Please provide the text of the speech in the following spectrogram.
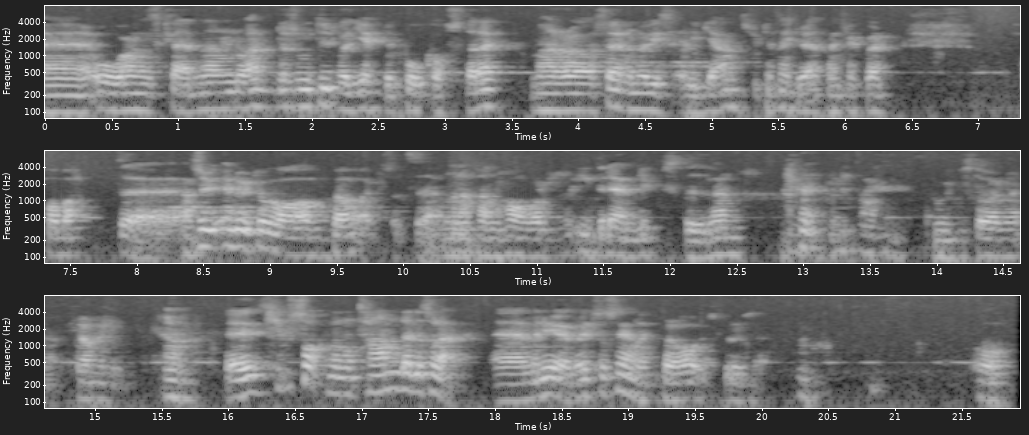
Eh, och hans kläder, hade som inte varit jättepåkostade. Men han rör sig ändå med viss elegans. Du kan tänka dig att han kanske har varit... Eh, han ser ändå ut att vara av börd så att säga. Men att han har inte den livsstilen. Om du förstår vad jag menar. Ja. Eh, kanske saknar någon tand eller sådär. Eh, men i övrigt så ser han rätt bra ut skulle jag säga. Och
